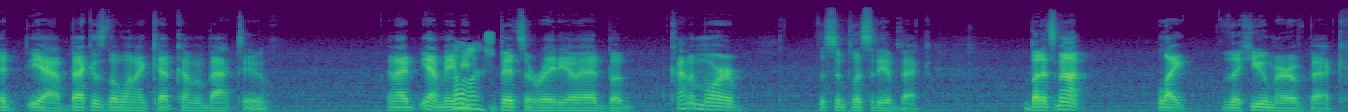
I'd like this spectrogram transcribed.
It yeah, Beck is the one I kept coming back to. And I yeah maybe Oh, nice. bits of Radiohead, but kind of more the simplicity of Beck. But it's not like the humor of Beck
